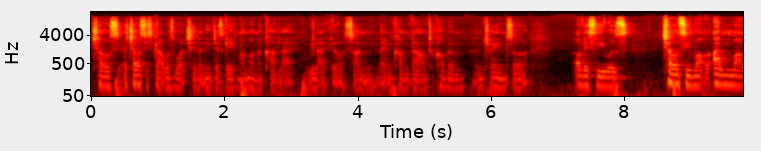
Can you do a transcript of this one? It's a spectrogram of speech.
Chelsea, a Chelsea scout was watching, and he just gave my mum a card like, "We like your son. Let him come down to Cobham and train." So obviously it was Chelsea, my, and my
